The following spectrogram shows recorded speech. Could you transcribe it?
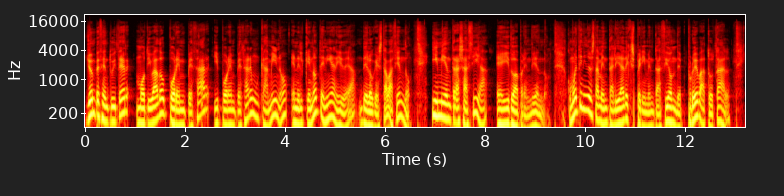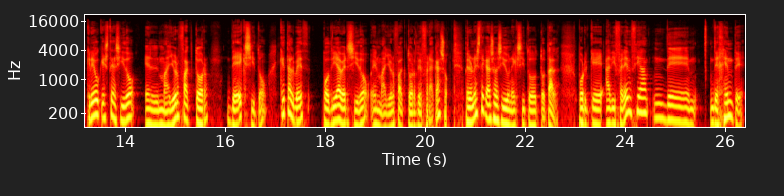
Yo empecé en Twitter motivado por empezar y por empezar un camino en el que no tenía ni idea de lo que estaba haciendo. Y mientras hacía, he ido aprendiendo. Como he tenido esta mentalidad de experimentación, de prueba total, creo que este ha sido el mayor factor de éxito que tal vez podría haber sido el mayor factor de fracaso. Pero en este caso ha sido un éxito total, porque a diferencia de, gente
